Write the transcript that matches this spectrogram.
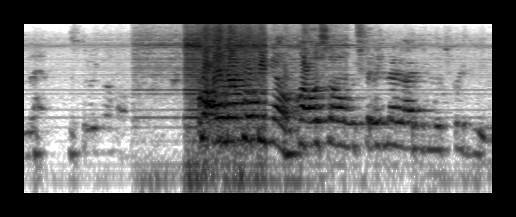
Né? destruído, não. Qual, é, na tua opinião, quais são os três melhores músicos de.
